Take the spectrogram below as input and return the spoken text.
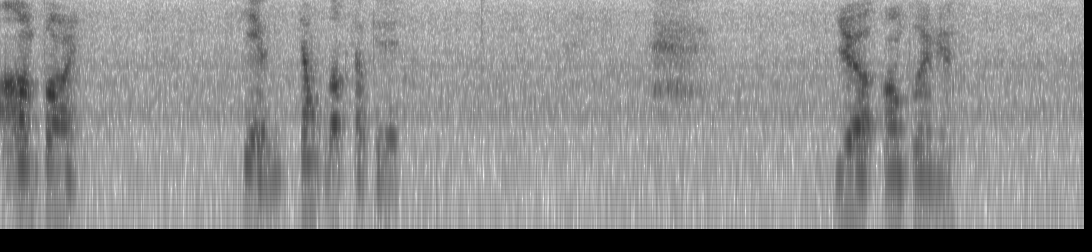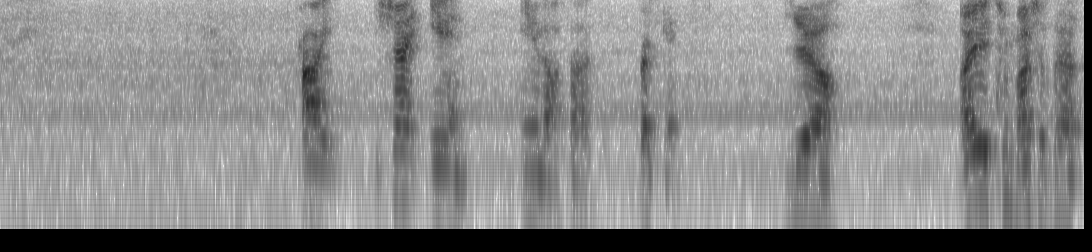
I'm fine. Dude, you don't look so good. Yeah, I don't blame you. Probably, you shouldn't even eat those uh, briskets. Yeah. I ate too much of that.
